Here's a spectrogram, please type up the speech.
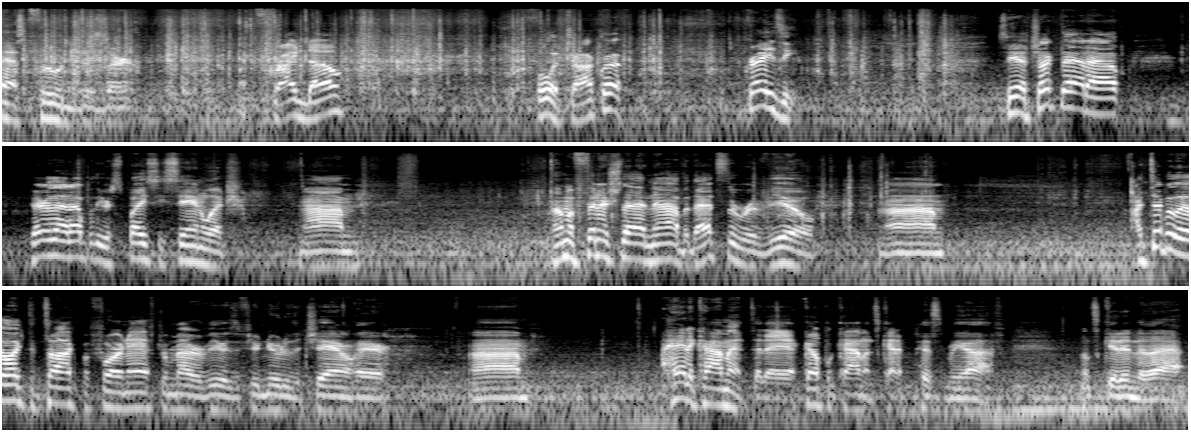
fast food dessert. Like fried dough, full of chocolate. Crazy. So yeah, check that out. Pair that up with your spicy sandwich. Um, I'm gonna finish that now, but that's the review. Um, I typically like to talk before and after my reviews if you're new to the channel here. Um, I had a comment today. A couple comments kind of pissed me off. Let's get into that.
